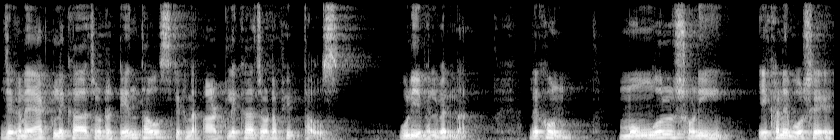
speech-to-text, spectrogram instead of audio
যেখানে এক লেখা আছে ওটা টেন্থ হাউস যেখানে আট লেখা আছে ওটা ফিফথ হাউস গুলিয়ে ফেলবেন না। দেখুন, মঙ্গল শনি এখানে বসে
